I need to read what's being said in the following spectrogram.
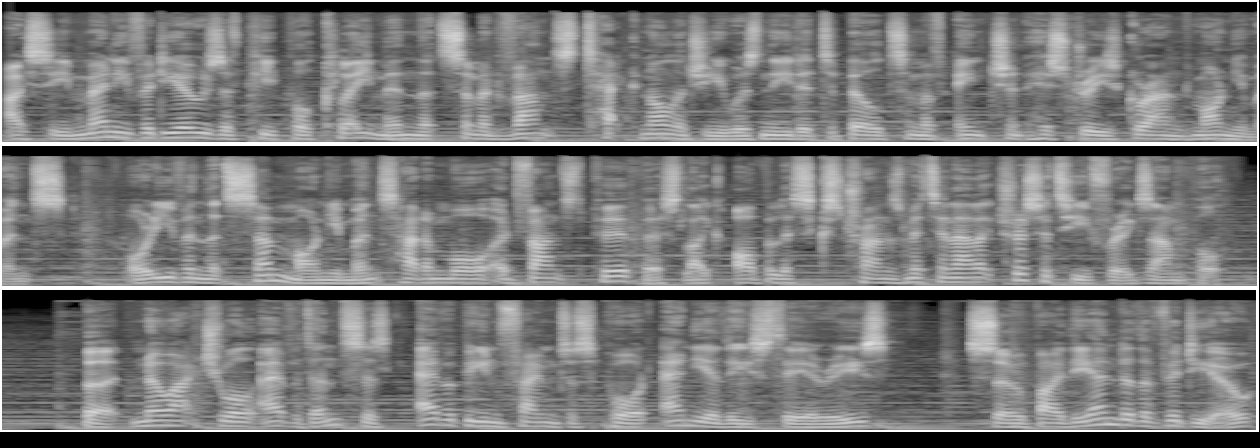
I see many videos of people claiming that some advanced technology was needed to build some of ancient history's grand monuments, or even that some monuments had a more advanced purpose like obelisks transmitting electricity for example. But no actual evidence has ever been found to support any of these theories, so by the end of the video,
